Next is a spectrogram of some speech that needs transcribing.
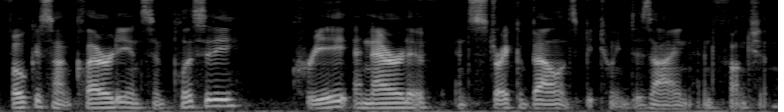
Focus on clarity and simplicity, create a narrative, and strike a balance between design and function.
